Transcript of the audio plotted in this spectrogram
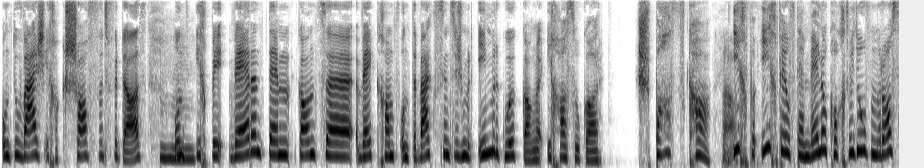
und du weißt, ich habe geschafft für das und ich bin während dem ganzen Wettkampf unterwegs und es ist mir immer gut gegangen. Ich habe sogar Spass gehabt. Krass. Ich, ich bin auf dem Velo gehockt, wie du auf dem Ross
